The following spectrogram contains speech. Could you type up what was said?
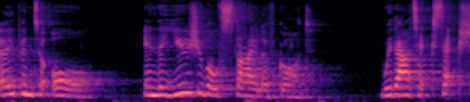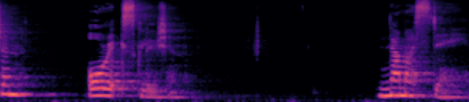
open to all in the usual style of God, without exception or exclusion. Namaste.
